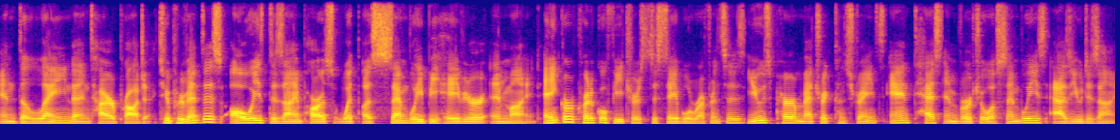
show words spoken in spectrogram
and delaying the entire project. To prevent this, always design parts with assembly behavior in mind. Anchor critical features to stable references, use parametric constraints, and test in virtual assembly assemblies as you design.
